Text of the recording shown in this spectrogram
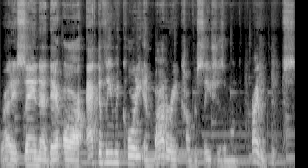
Right, it's saying that they are actively recording and moderating conversations among private groups.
